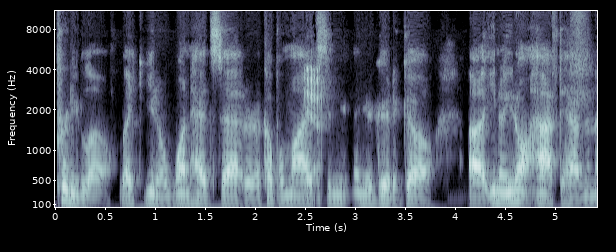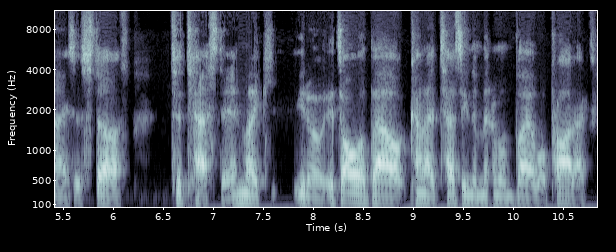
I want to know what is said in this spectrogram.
pretty low. Like, you know, one headset or a couple mics yeah. and, and, you're good to go. Uh, you know, you don't have to have the nicest stuff to test it. And like, you know, it's all about kind of testing the minimum viable product.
